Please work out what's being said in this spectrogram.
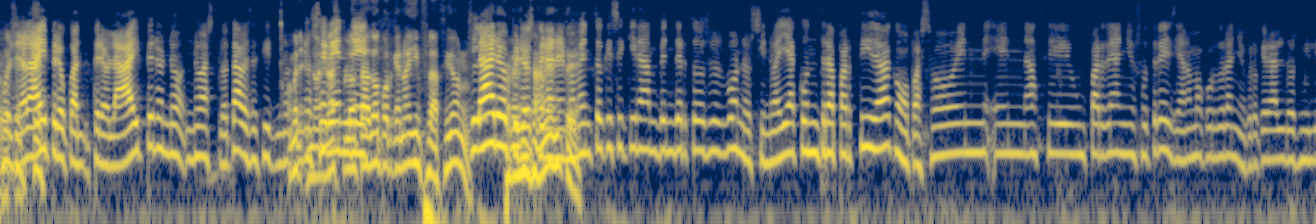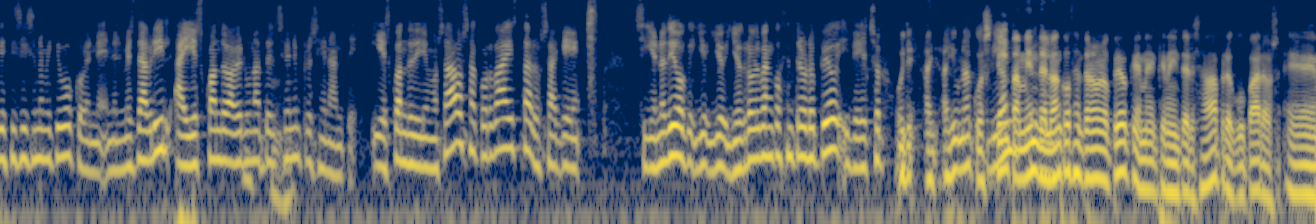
pues ya la hay, pero, cuando- pero la hay, pero no, no ha explotado. Es decir, no, Hombre, no no, se no ha vende. explotado porque no hay inflación. Claro, pero, pero en el momento que se quieran vender todos los bonos, si no haya contrapartida, como pasó en, en hace un par de años o tres, ya no me acuerdo el año, creo que era el 2016 si no me equivoco, en, en el mes de abril, ahí es cuando va a haber una tensión impresionante. Y es cuando diremos, ah, ¿os acordáis tal? O sea que, si yo no digo que yo, yo, yo creo que el Banco Central Europeo, y de hecho... Oye, hay, hay una cuestión Bien, también del Banco Central Europeo que me, que me interesaba preocuparos. Eh,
